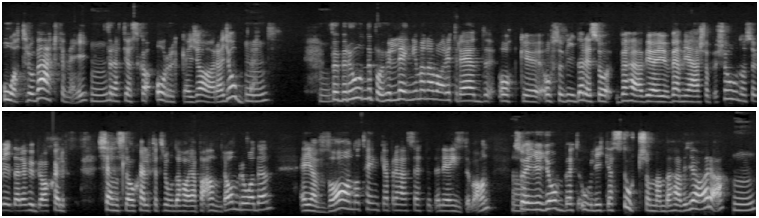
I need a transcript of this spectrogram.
åtråvärt för mig Mm. för att jag ska orka göra jobbet? Mm. Mm. För beroende på hur länge man har varit rädd och, eh, och så vidare så behöver jag ju vem jag är som person och så vidare. Hur bra självkänsla och självförtroende har jag på andra områden? Är jag van att tänka på det här sättet eller är jag inte van? Ja. Så är ju jobbet olika stort som man behöver göra. Mm.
